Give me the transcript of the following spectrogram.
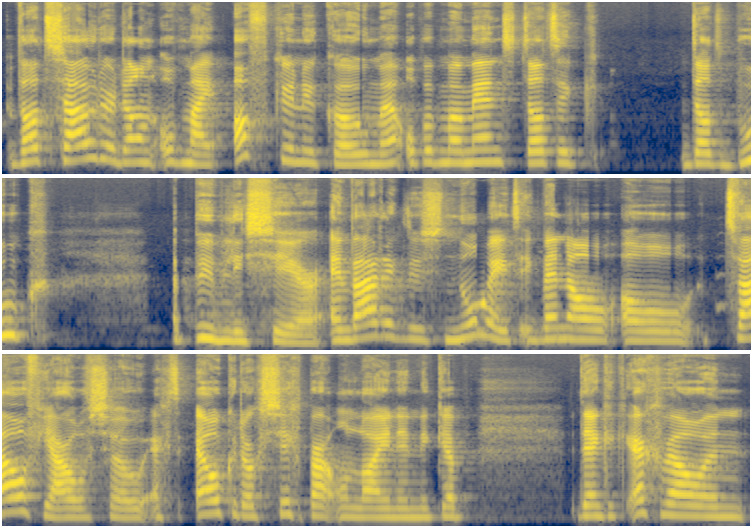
wat zou er dan op mij af kunnen komen op het moment dat ik dat boek publiceer? En waar ik dus nooit... Ik ben al, al twaalf jaar of zo echt elke dag zichtbaar online... en ik heb denk ik echt wel een,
